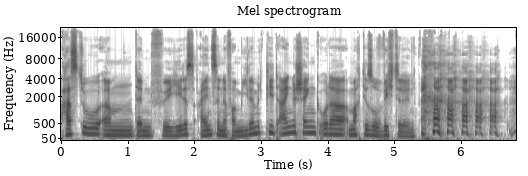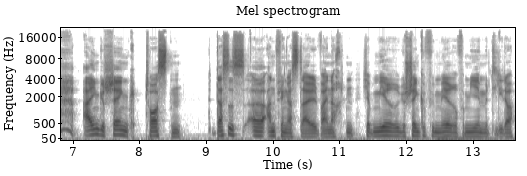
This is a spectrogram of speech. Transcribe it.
Hast du ähm, denn für jedes einzelne Familienmitglied ein Geschenk oder macht ihr so Wichteln? Ein Geschenk, Thorsten. Das ist äh, Anfängerstyle Weihnachten. Ich habe mehrere Geschenke für mehrere Familienmitglieder,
